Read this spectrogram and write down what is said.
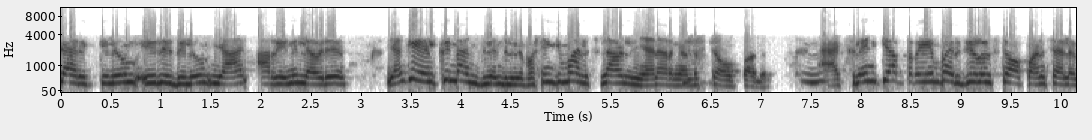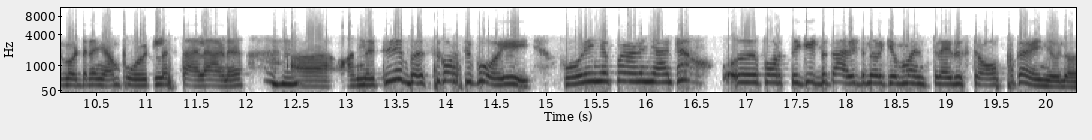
തിരക്കിലും ഈ ഇതിലും ഞാൻ അറിയണില്ല. അവർ ഞാൻ കേൾക്കുന്നുണ്ട് അഞ്ജലി പക്ഷെ എനിക്ക് മനസ്സിലാവണില്ല. ഞാൻ ഇറങ്ങേണ്ട സ്റ്റോപ്പാണ്. ആക്ച്വലി എനിക്ക് അത്രയും പരിചയമുള്ള ഒരു സ്റ്റോപ്പാണ് ചേലക്കോട്ടര ഞാൻ പോയിട്ടുള്ള സ്ഥലമാണ്. എന്നിട്ട് ബസ് കുറച്ച് പോയി. പോയി കഴിഞ്ഞപ്പോഴാണ് ഞാൻ പുറത്തേക്ക് ഇട്ട് താലിട്ട് നോക്കിയപ്പോ മനസ്സിലായത് സ്റ്റോപ്പ് കഴിഞ്ഞല്ലോ.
